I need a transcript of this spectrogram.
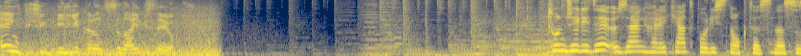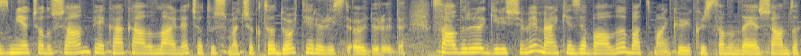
en küçük bilgi kırıntısı dahi bizde yoktur. Tunceli'de özel harekat polis noktasına sızmaya çalışan PKK'lılarla çatışma çıktı. Dört terörist öldürüldü. Saldırı girişimi merkeze bağlı Batman köyü kırsalında yaşandı.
